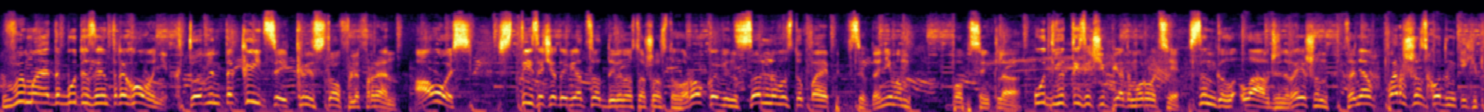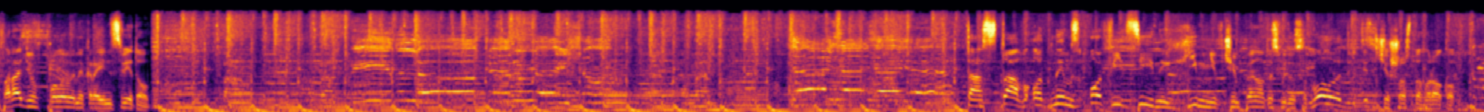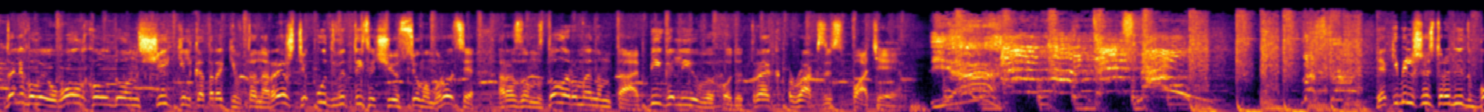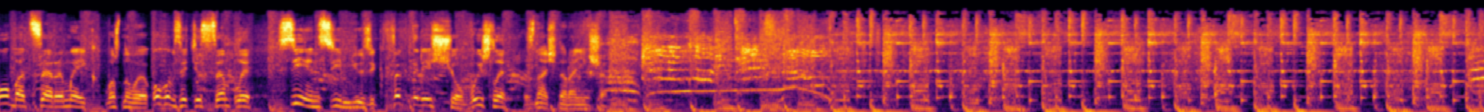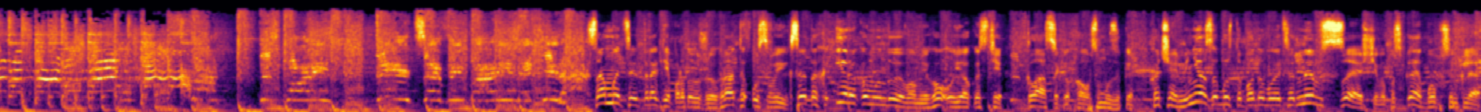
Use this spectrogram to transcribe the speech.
Ви маєте бути заінтриговані, хто він такий, цей Крістоф Лефрен. А ось з 1996 року він сольно виступає під псевдонімом Боб Сінкля. У 2005 році сингл Love Generation зайняв перші сходинки хіт-парадів половини країн світу. Та став одним з офіційних гімнів чемпіонату світу з футболу 2006 року. Далі були Wall Hold On, ще кілька треків. Та нарешті у 2007 році разом з Доларменом та Бігалі виходить трек Rock This Party. Як і більшість робіт Боба, це ремейк, в основу якого взяті семпли CNC Music Factory, що вийшли значно раніше. Саме цей трек я продовжую грати у своїх сетах і рекомендую вам його у якості класики хаус-музики. Хоча мені особисто подобається не все, що випускає Боб Сінкля.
